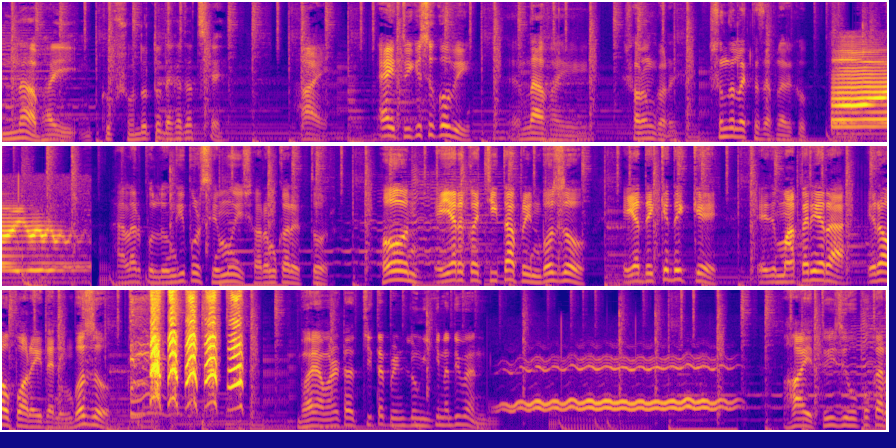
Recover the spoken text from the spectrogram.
না ভাই খুব সুন্দর তো দেখা যাচ্ছে। হাই এই তুই কিছু কবি? না ভাই স্মরণ করে। সুন্দর লাগতেছে আপনার খুব। হালার পর লুঙ্গি পরছি মুই শরম করে তোর। হন এইয়ার কয় চিতা প্রিন্ট বুঝছ? এইয়া দেখকে দেখকে। এই যে মাতারিয়ারা এরাও পরে ইদানিং বুঝছ ভাই আমার একটা চিতা প্রিন্ট লুঙ্গি কিনা দিবেন? হয় তুই যে উপকার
